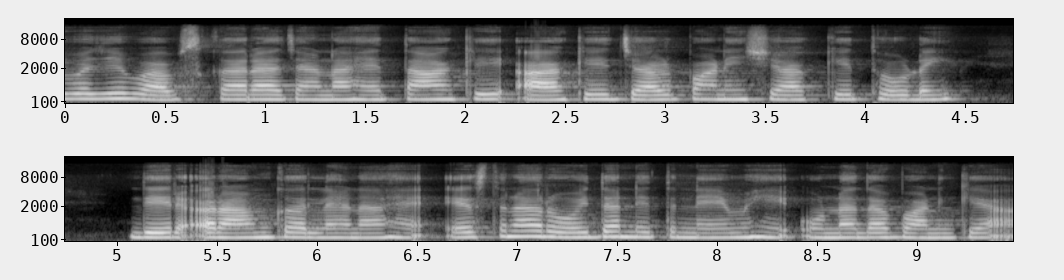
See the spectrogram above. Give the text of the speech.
ਵਜੇ ਵਾਪਸ ਘਰ ਆ ਜਾਣਾ ਹੈ ਤਾਂ ਕਿ ਆ ਕੇ ਜਲ ਪਾਣੀ ਛਕ ਕੇ ਥੋੜੀ ਦੇਰ ਆਰਾਮ ਕਰ ਲੈਣਾ ਹੈ। ਇਸ ਤਰ੍ਹਾਂ ਰੋਜ਼ ਦਾ ਨਿਤਨੇਮ ਹੀ ਉਹਨਾਂ ਦਾ ਬਣ ਗਿਆ।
